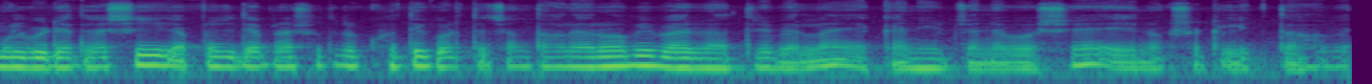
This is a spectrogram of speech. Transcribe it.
মূল ভিডিওতে আসি। আপনি যদি আপনার শত্রুর ক্ষতি করতে চান, তাহলে রবিবার রাত্রিবেলা একা নির্জনে বসে এই নকশাটা লিখতে হবে।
